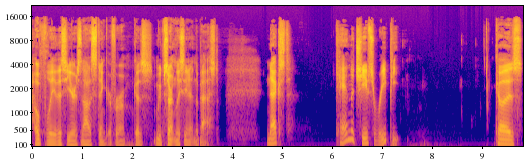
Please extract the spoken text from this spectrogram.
hopefully this year is not a stinker for him because we've certainly seen it in the past. Next can the Chiefs repeat? Because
